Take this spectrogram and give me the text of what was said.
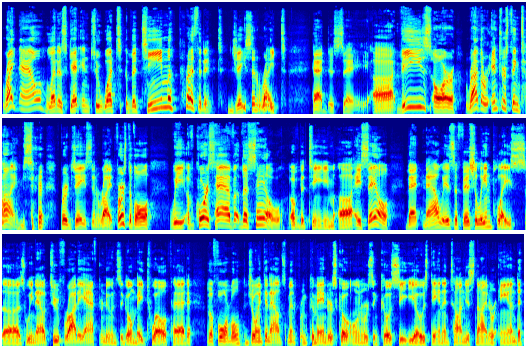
right now, let us get into what the team president, Jason Wright, had to say. Uh, these are rather interesting times for Jason Wright. First of all, we of course have the sale of the team, uh, a sale that now is officially in place. Uh, as we now, two Friday afternoons ago, May 12th, had the formal joint announcement from Commanders co owners and co CEOs Dan and Tanya Snyder and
